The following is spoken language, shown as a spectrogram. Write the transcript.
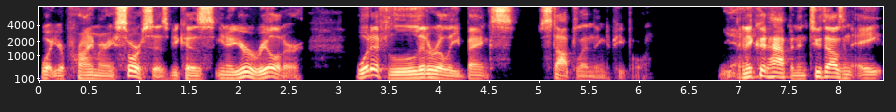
what your primary source is because you know you're a realtor. What if literally banks stopped lending to people? Yeah and it could happen. In 2008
